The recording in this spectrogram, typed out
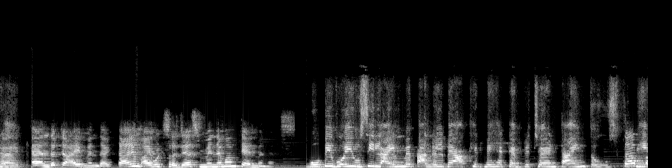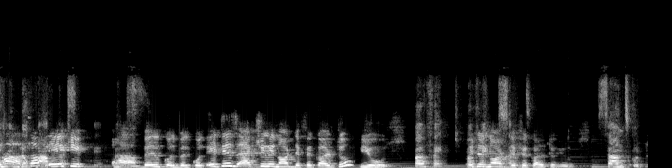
राइट and the time in that. Time, I would suggest minimum 10 minutes. वो भी वही उसी लाइन में पैनल में आखिर में है टेम्परेचर एंड टाइम तो उसको सब भी हम हाँ लोग सब माप कर एक ही सकते हैं हाँ बिल्कुल बिल्कुल इट इज एक्चुअली नॉट डिफिकल्ट टू यूज परफेक्ट इट इज नॉट डिफिकल्ट टू यूज साउंड्स गुड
